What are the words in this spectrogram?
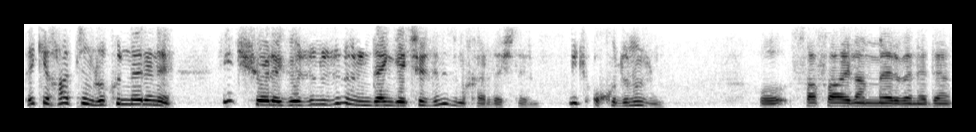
Peki haccın rükunlerini hiç şöyle gözünüzün önünden geçirdiniz mi kardeşlerim? Hiç okudunuz mu? O Safa ile Merve neden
